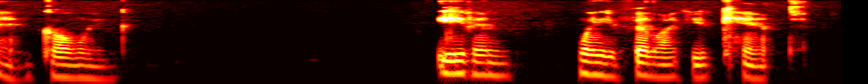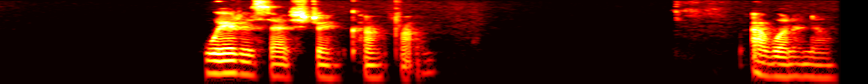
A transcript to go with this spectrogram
and going? Even when you feel like you can't. Where does that strength come from? I want to know.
